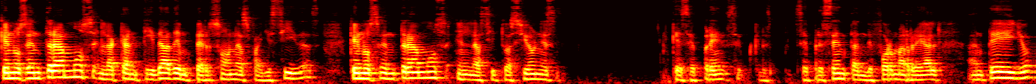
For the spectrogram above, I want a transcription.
que nos centramos en la cantidad de personas fallecidas, que nos centramos en las situaciones que se, se presentan de forma real ante ello,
